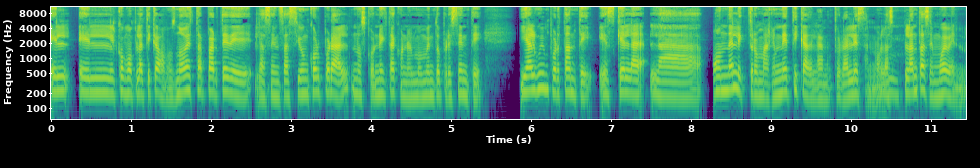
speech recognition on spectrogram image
El, el, como platicábamos, ¿no? Esta parte de la sensación corporal nos conecta con el momento presente y algo importante es que la, onda electromagnética de la naturaleza, ¿no? Las mm. plantas se mueven,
